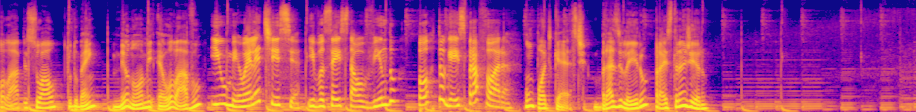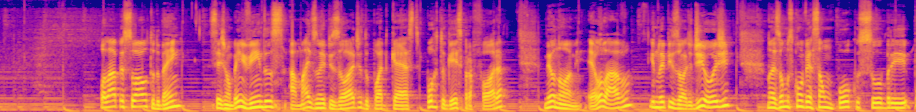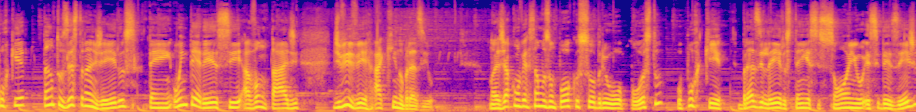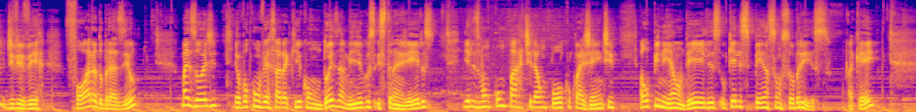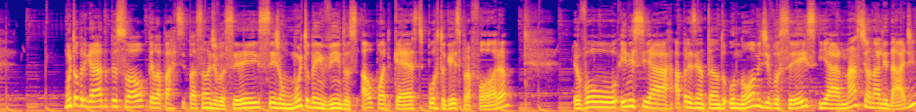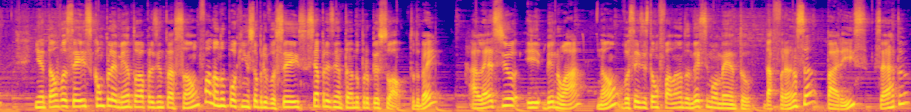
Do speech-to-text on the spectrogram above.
Olá, pessoal, tudo bem? Meu nome é Olavo. E o meu é Letícia. E você está ouvindo Português para Fora um podcast brasileiro para estrangeiro. Olá, pessoal, tudo bem? Sejam bem-vindos a mais um episódio do podcast Português para Fora. Meu nome é Olavo e no episódio de hoje nós vamos conversar um pouco sobre por que tantos estrangeiros têm o interesse, a vontade de viver aqui no Brasil. Nós já conversamos um pouco sobre o oposto, o porquê brasileiros têm esse sonho, esse desejo de viver fora do Brasil. Mas hoje eu vou conversar aqui com dois amigos estrangeiros e eles vão compartilhar um pouco com a gente a opinião deles, o que eles pensam sobre isso, ok? Muito obrigado, pessoal, pela participação de vocês. Sejam muito bem-vindos ao podcast Português para Fora. Eu vou iniciar apresentando o nome de vocês e a nacionalidade. E então vocês complementam a apresentação falando um pouquinho sobre vocês, se apresentando para o pessoal, tudo bem? Alessio e Benoit, não? Vocês estão falando nesse momento da França, Paris, certo?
